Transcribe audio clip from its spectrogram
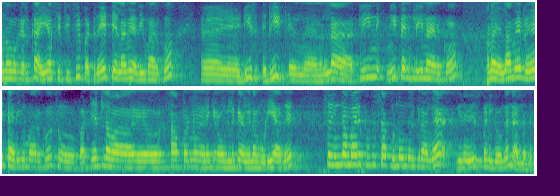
உணவகம் இருக்குது ஐஆர்சிடிசி பட் ரேட் எல்லாமே அதிகமாக இருக்கும். டீஸ் ரீட் நல்லா க்ளீன் நீட் அண்ட் க்ளீனாக இருக்கும். ஆனால் எல்லாமே ரேட் அதிகமாக இருக்கும். ஸோ பட்ஜெட்டில் வா சாப்பிட்ணுன்னு நினைக்கிறவங்களுக்கு அங்கேனா முடியாது. ஸோ இந்த மாதிரி புதுசாக கொண்டு வந்திருக்கிறாங்க. இதை யூஸ் பண்ணிக்கோங்க நல்லது.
